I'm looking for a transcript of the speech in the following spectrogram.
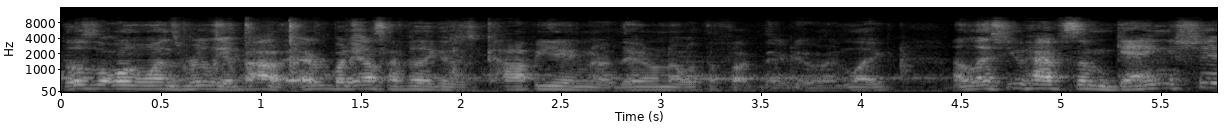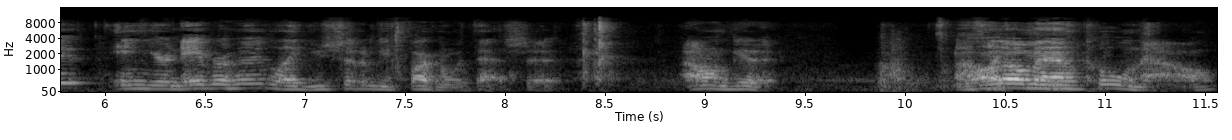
Those are the only ones really about it. Everybody else I feel like is just copying or they don't know what the fuck they're doing. Like unless you have some gang shit in your neighborhood, like you shouldn't be fucking with that shit. I don't get it. I don't know, man. Cool now.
